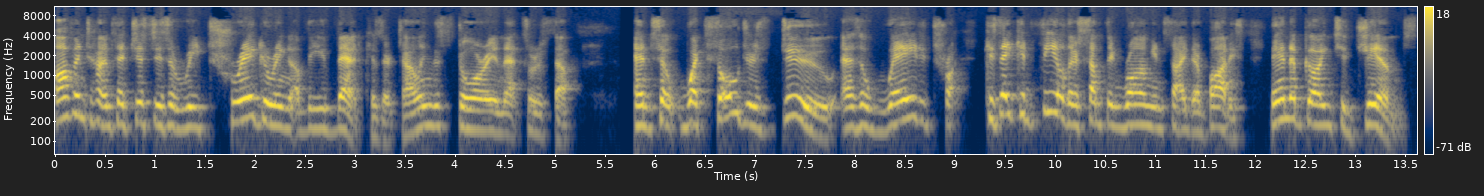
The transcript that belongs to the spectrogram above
oftentimes that just is a retriggering of the event because they're telling the story and that sort of stuff. And so, what soldiers do as a way to try, because they can feel there's something wrong inside their bodies, they end up going to gyms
